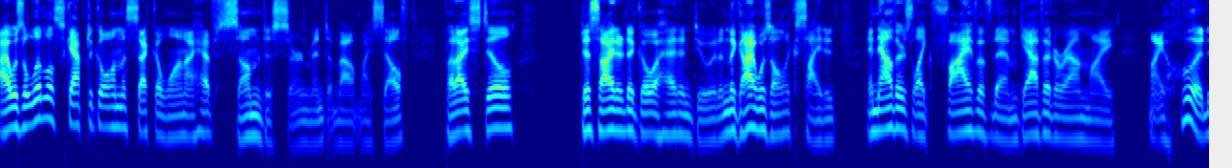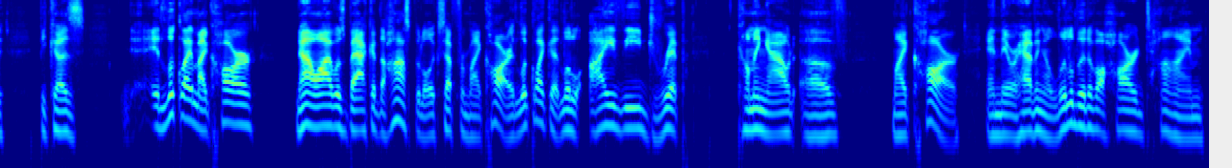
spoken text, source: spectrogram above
I was a little skeptical on the second one. I have some discernment about myself, but I still decided to go ahead and do it. And the guy was all excited. And now there's like five of them gathered around my my hood because it looked like my car now I was back at the hospital, except for my car. It looked like a little IV drip coming out of my car, and they were having a little bit of a hard time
